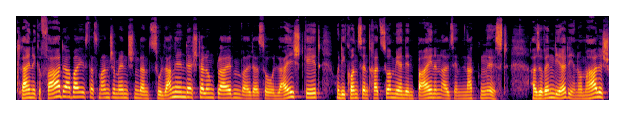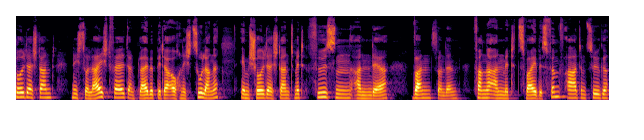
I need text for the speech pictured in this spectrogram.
Kleine Gefahr dabei ist, dass manche Menschen dann zu lange in der Stellung bleiben, weil das so leicht geht und die Konzentration mehr in den Beinen als im Nacken ist. Also wenn dir der normale Schulterstand nicht so leicht fällt, dann bleibe bitte auch nicht zu lange im Schulterstand mit Füßen an der Wand, sondern fange an mit zwei bis fünf Atemzüge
